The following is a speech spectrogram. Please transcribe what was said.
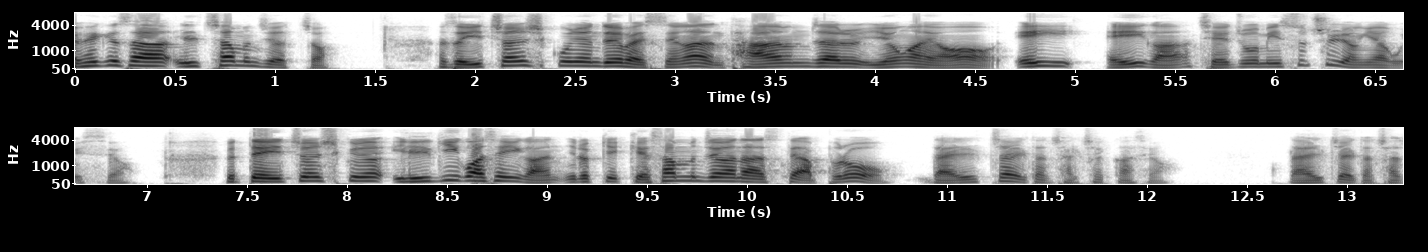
회계사 1차 문제였죠. 그래서 2019년도에 발생한 다음 자를 이용하여 A, A가 제조 및 수출 영위하고 있어요. 그때 2019년 1기 과세기간 이렇게 계산 문제가 나왔을 때 앞으로 날짜 일단 잘 체크하세요. 날짜 일단 자,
